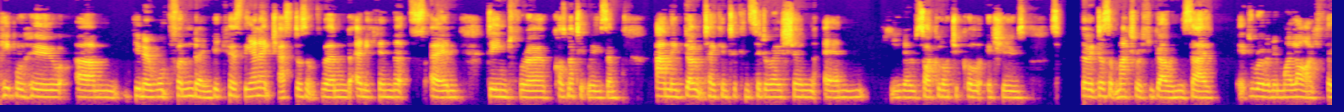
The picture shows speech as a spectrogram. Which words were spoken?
people who, um, you know, want funding because the NHS doesn't fund anything that's um, deemed for a cosmetic reason, and they don't take into consideration, um, you know, psychological issues. So it doesn't matter if you go and you say, it's ruining my life, they,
